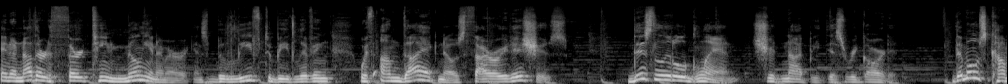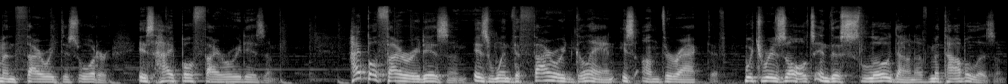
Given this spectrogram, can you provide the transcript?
and another 13 million Americans believed to be living with undiagnosed thyroid issues, this little gland should not be disregarded. The most common thyroid disorder is hypothyroidism, Hypothyroidism is when the thyroid gland is underactive, which results in the slowdown of metabolism.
